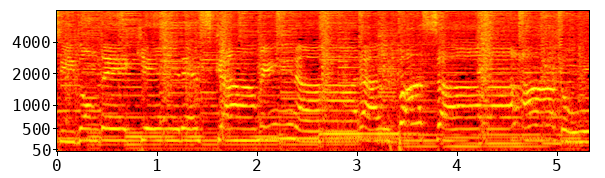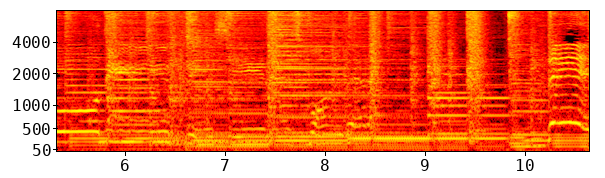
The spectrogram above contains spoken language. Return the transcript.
Vas y dónde quieres caminar al pasado. Difícil es volver de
